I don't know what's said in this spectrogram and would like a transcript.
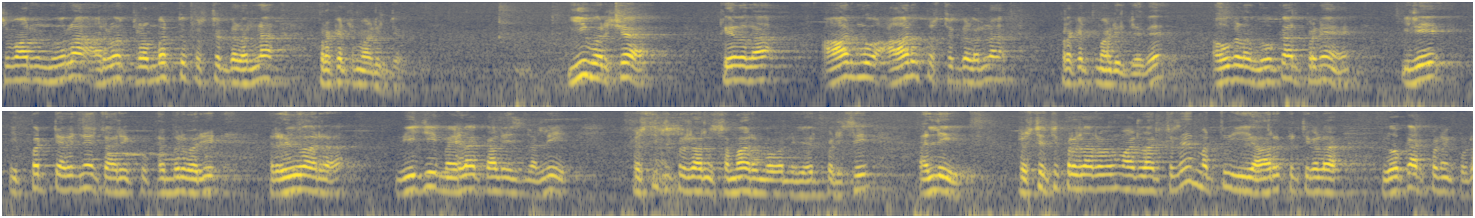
ಸುಮಾರು ನೂರ ಅರವತ್ತೊಂಬತ್ತು ಪುಸ್ತಕಗಳನ್ನು ಪ್ರಕಟ ಮಾಡಿದ್ದೆ. ಈ ವರ್ಷ ಕೇವಲ ಆರು ಆರು ಪುಸ್ತಕಗಳನ್ನು ಪ್ರಕಟ ಮಾಡಿದ್ದೇವೆ. ಅವುಗಳ ಲೋಕಾರ್ಪಣೆ ಇದೇ ಇಪ್ಪತ್ತೆರಡನೇ ತಾರೀಕು, ಫೆಬ್ರವರಿ, ರವಿವಾರ ವಿ ಜಿ ಮಹಿಳಾ ಕಾಲೇಜಿನಲ್ಲಿ ಪ್ರಶಸ್ತಿ ಪ್ರದಾನ ಸಮಾರಂಭವನ್ನು ಏರ್ಪಡಿಸಿ ಅಲ್ಲಿ ಪ್ರಶಸ್ತಿ ಪ್ರದಾನವೂ ಮಾಡಲಾಗ್ತದೆ ಮತ್ತು ಈ ಆರು ಕೃತಿಗಳ ಲೋಕಾರ್ಪಣೆ ಕೂಡ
